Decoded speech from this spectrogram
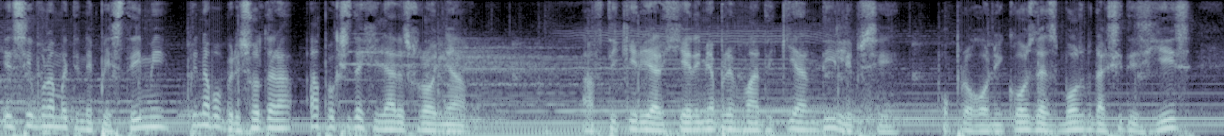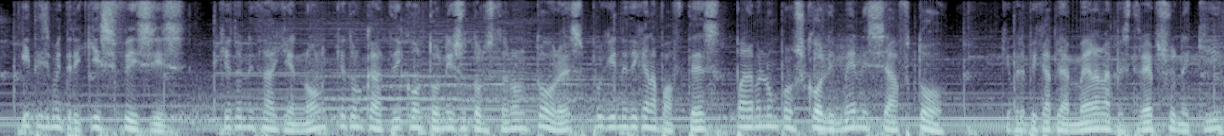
και σύμφωνα με την επιστήμη πριν από περισσότερα από 60.000 χρόνια. Αυτή η κυριαρχία είναι μια πνευματική αντίληψη, ο προγονικός δεσμός μεταξύ της γης ή της μητρικής φύσης και των ηθαγενών και των κατοίκων των ίσων των στενών τόρες που γεννήθηκαν από αυτές παραμένουν προσκολλημένοι σε αυτό και πρέπει κάποια μέρα να επιστρέψουν εκεί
